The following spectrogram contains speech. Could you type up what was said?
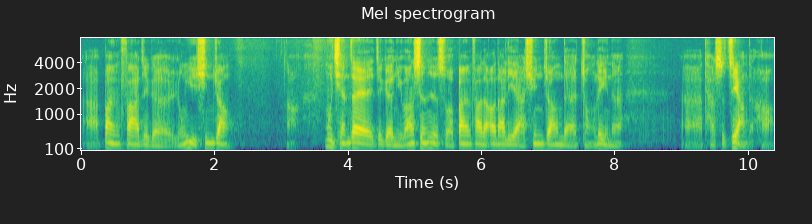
啊，颁发这个荣誉勋章。目前在这个女王生日所颁发的澳大利亚勋章的种类呢，啊，它是这样的哈。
